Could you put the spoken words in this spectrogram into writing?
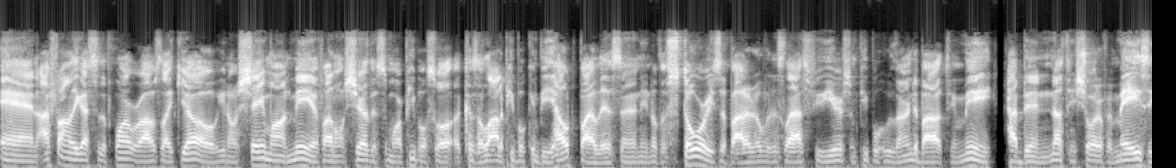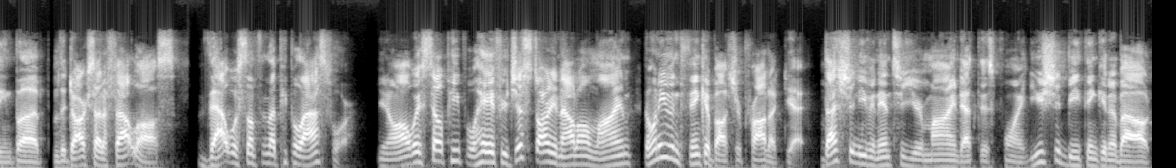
And I finally got to the point where I was like, yo, you know, shame on me if I don't share this with more people. So, because a lot of people can be helped by this. And, you know, the stories about it over this last few years from people who learned about it through me have been nothing short of amazing. But the dark side of fat loss, that was something that people asked for. You know, I always tell people, hey, if you're just starting out online, don't even think about your product yet. That shouldn't even enter your mind at this point. You should be thinking about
